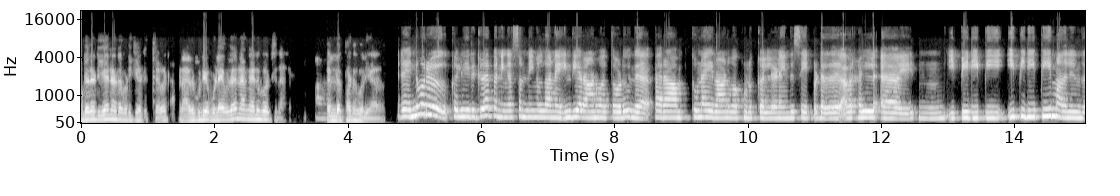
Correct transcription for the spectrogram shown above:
உடனடியாக நடவடிக்கை எடுத்தவர். அதுக்குரிய விளைவு தான் நாங்க அனுபவிச்சினாங்க. நல்ல படுகொலையாக இன்னொரு கேள்வி இருக்கிற இப்ப நீங்க சொன்னீங்க தானே இந்திய ராணுவத்தோடு இந்த பரா துணை ராணுவ குழுக்கள் இணைந்து செயற்பட்டது. அவர்கள் இபிடிபி இபிடிபி அதில் இருந்த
